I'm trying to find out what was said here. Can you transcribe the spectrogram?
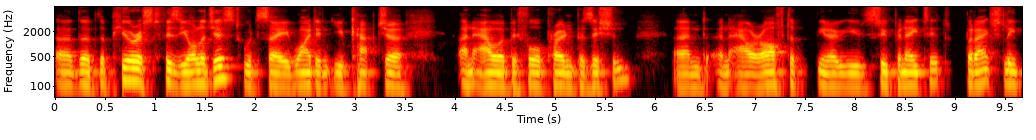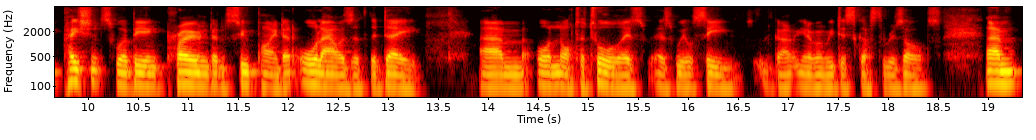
uh, the, the purist physiologist would say, why didn't you capture an hour before prone position and an hour after you know you supinated but actually patients were being proned and supined at all hours of the day um, or not at all as as we'll see you know when we discuss the results. Um,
